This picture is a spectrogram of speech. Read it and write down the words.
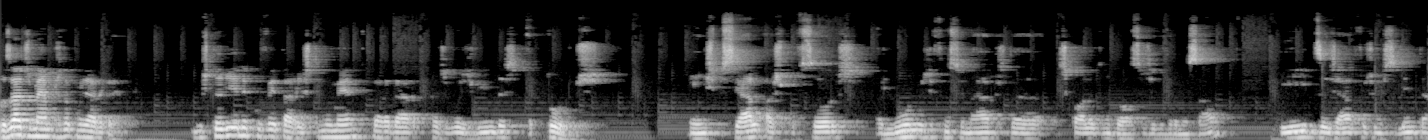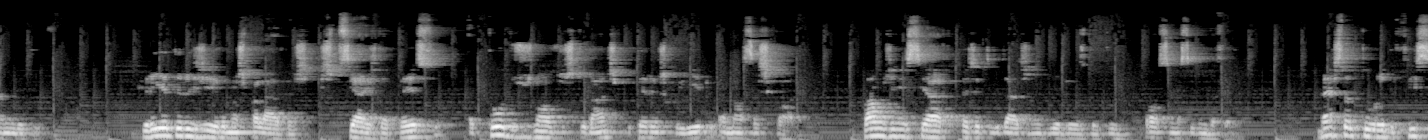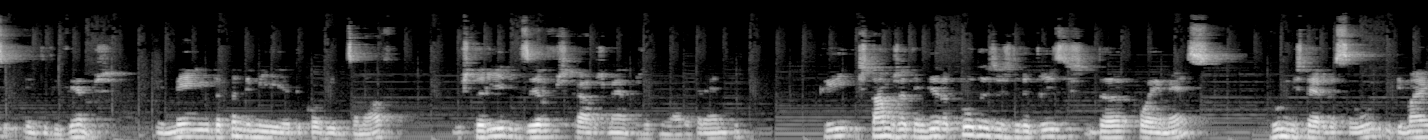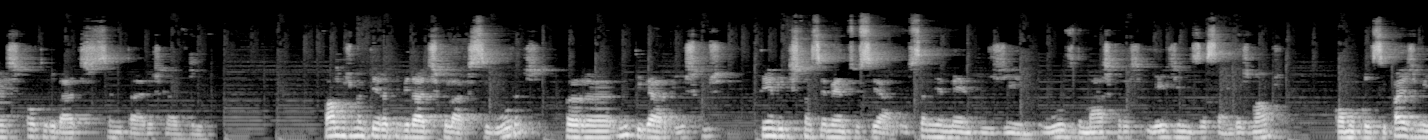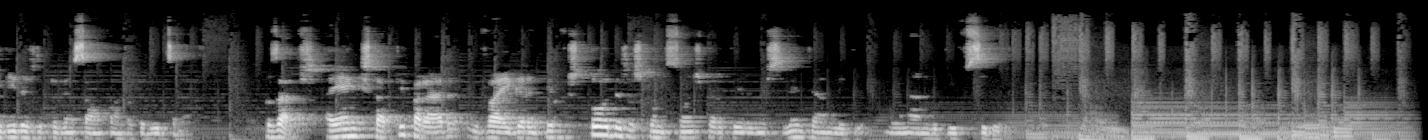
Prezados membros da comunidade académica, gostaria de aproveitar este momento para dar as boas-vindas a todos, em especial aos professores, alunos e funcionários da Escola de Negócios e Governação e desejar-vos um excelente ano letivo. Queria dirigir umas palavras especiais de apreço a todos os novos estudantes por terem escolhido a nossa escola. Vamos iniciar as atividades no dia 12 de outubro, próxima segunda-feira. Nesta altura difícil em que vivemos, em meio da pandemia de Covid-19, gostaria de dizer-vos, caros membros da comunidade académica, que estamos a atender a todas as diretrizes da OMS, do Ministério da Saúde e demais autoridades sanitárias lá de Vamos manter atividades escolares seguras para mitigar riscos, tendo o distanciamento social, o saneamento e higiene, o uso de máscaras e a higienização das mãos como principais medidas de prevenção contra a Covid-19. Pesados, a ENG está preparada e vai garantir-vos todas as condições para ter um excelente ano letivo, um ano letivo seguro.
